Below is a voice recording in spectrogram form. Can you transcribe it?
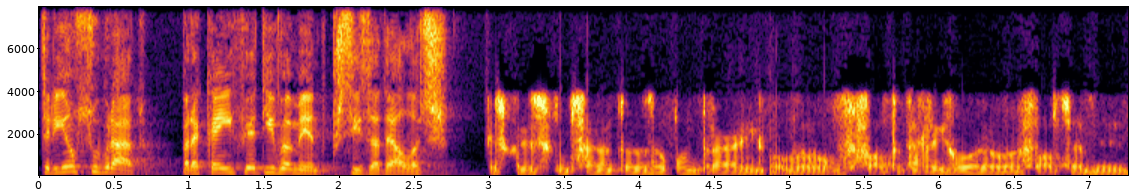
teriam sobrado para quem efetivamente precisa delas. As coisas começaram todas ao contrário. Houve, houve falta de rigor, houve falta de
